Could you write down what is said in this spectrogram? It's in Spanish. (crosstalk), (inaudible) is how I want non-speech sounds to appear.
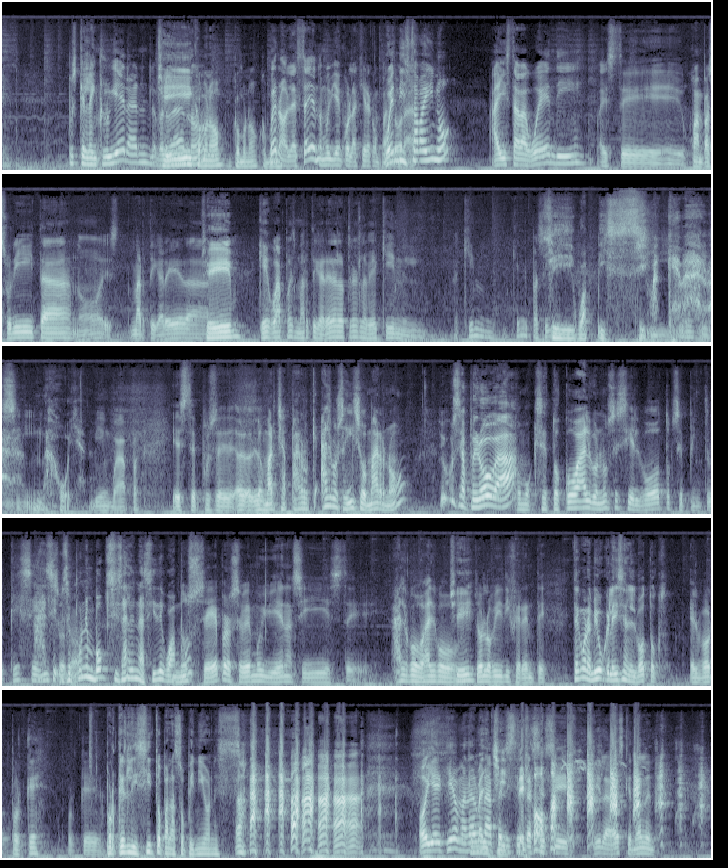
pues que la incluyeran, la verdad, Sí, ¿no? cómo no, cómo no. cómo Bueno, no. la está yendo muy bien con la gira con Wendy Pandora. estaba ahí, ¿no? Ahí estaba Wendy, este, Juan Pazurita, ¿no? Es, Marta Gareda. Sí. Qué guapa es Marta Gareda, la otra vez la vi aquí en el, aquí en, aquí en el pasillo. Sí, guapísima, Sí, qué bárbara, sí. una joya. Bien guapa. Este, pues, eh, Omar Chaparro, que algo se hizo Omar, ¿no? Yo creo que se operó, ¿ah? Como que se tocó algo, no sé si el voto se pintó, ¿qué se Ah, sí, hizo? se no? ponen box y salen así de guapos. No sé, pero se ve muy bien así, este, algo, algo, Sí. yo lo vi diferente. Tengo un amigo que le dicen el Botox. El voto, ¿por qué? Porque... Porque es lisito para las opiniones. (laughs) Oye, quiero mandar una chiste, felicitación. ¿no? Sí, sí, la verdad es que no le,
